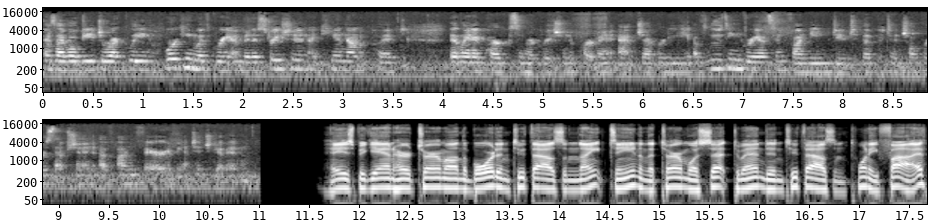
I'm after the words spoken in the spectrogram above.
As I will be directly working with grant administration, I cannot put the Atlantic Parks and Recreation Department at jeopardy of losing grants and funding due to the potential perception of unfair advantage given. Hayes began her term on the board in 2019, and the term was set to end in 2025.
